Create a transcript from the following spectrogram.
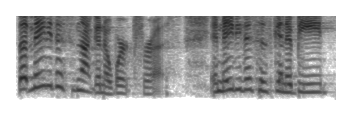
but maybe this is not going to work for us. And maybe this is going to be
